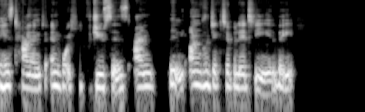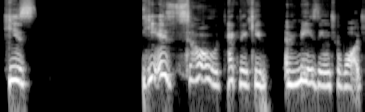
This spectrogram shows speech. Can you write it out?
his talent and what he produces and the unpredictability. The he's he is so technically amazing to watch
